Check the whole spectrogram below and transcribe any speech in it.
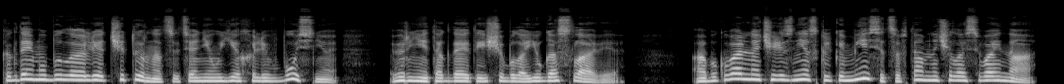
Когда ему было лет четырнадцать, они уехали в Боснию, вернее, тогда это еще была Югославия. А буквально через несколько месяцев там началась война.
